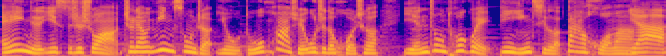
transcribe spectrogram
哎，你的意思是说啊，这辆运送着有毒化学物质的火车严重脱轨，并引起了大火吗 Yeah,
